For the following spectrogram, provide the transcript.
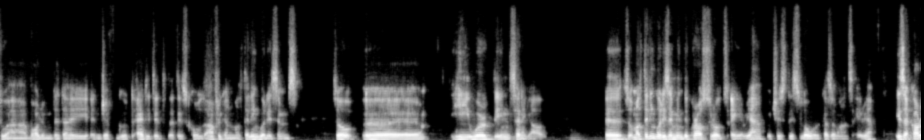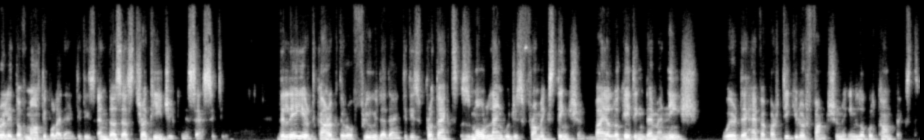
to a volume that I and Jeff Good edited that is called African Multilingualisms. So uh, he worked in Senegal. Uh, so multilingualism in the crossroads area, which is this lower Casamance area, is a correlate of multiple identities and thus a strategic necessity. The layered character of fluid identities protects small languages from extinction by allocating them a niche where they have a particular function in local contexts,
